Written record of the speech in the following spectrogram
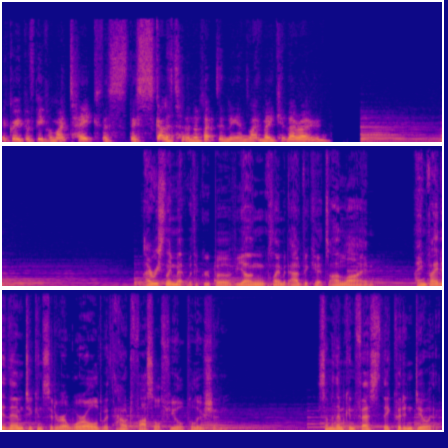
a group of people might take this this skeleton effectively and like make it their own. I recently met with a group of young climate advocates online I invited them to consider a world without fossil fuel pollution. Some of them confessed they couldn't do it.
